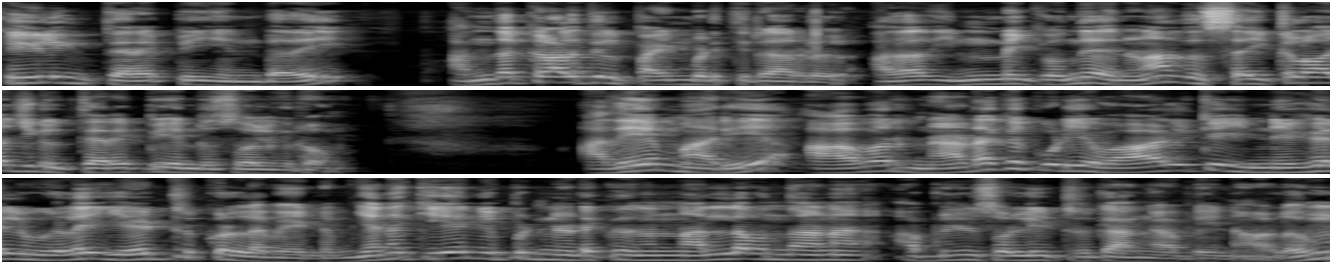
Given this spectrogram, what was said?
ஹீலிங் தெரப்பி என்பதை அந்த காலத்தில் பயன்படுத்தினார்கள். அதாவது இன்றைக்கி வந்து என்னென்னா அது சைக்கலாஜிக்கல் தெரப்பி என்று சொல்கிறோம். அதே மாதிரி அவர் நடக்கக்கூடிய வாழ்க்கை நிகழ்வுகளை ஏற்றுக்கொள்ள வேண்டும். எனக்கு ஏன் இப்படி நடக்குது? நான் நல்லவன் தானே அப்படின்னு சொல்லிட்டு இருக்காங்க அப்படின்னாலும்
